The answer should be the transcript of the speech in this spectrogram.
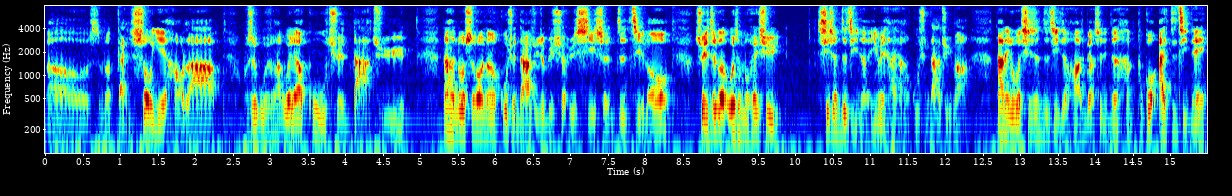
呃什么感受也好啦，或是为为了要顾全大局，那很多时候呢，顾全大局就必须要去牺牲自己喽。所以这个为什么会去牺牲自己呢？因为他想要顾全大局嘛。那你如果牺牲自己的话，就表示你真的很不够爱自己呢。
